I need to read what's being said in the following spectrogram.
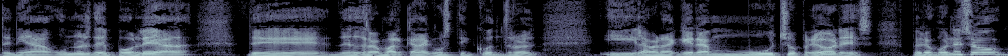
tenía unos de polea, de, otra marca, de Acoustic Control, y la verdad que eran mucho peores. Pero con eso,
